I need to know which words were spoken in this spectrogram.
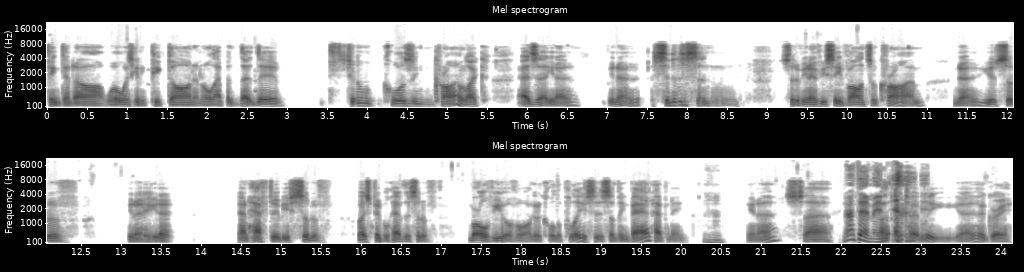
think that, oh, we're always getting picked on and all that, but that they're still causing crime. Like, as a, you know, you know, citizen, sort of, you know, if you see violence or crime, you know, you're sort of, you know, you don't don't have to, but you sort of most people have this sort of moral view of oh, I got to call the police. There's something bad happening, Mhm. you know. So Not them, I, I totally, you know, agree.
